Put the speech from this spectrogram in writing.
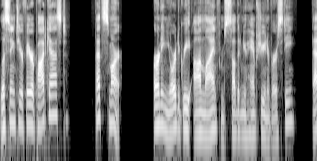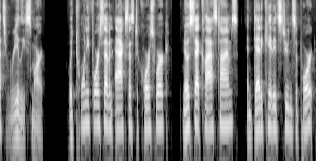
Listening to your favorite podcast? That's smart. Earning your degree online from Southern New Hampshire University? That's really smart. With 24 7 access to coursework, no set class times, and dedicated student support,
